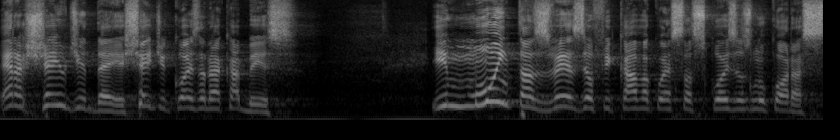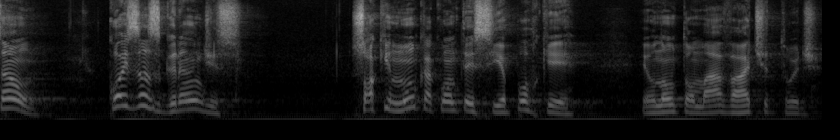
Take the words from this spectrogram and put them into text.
Era cheio de ideias, cheio de coisa na cabeça. E muitas vezes eu ficava com essas coisas no coração, coisas grandes, só que nunca acontecia. Por quê? Eu não tomava atitude.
